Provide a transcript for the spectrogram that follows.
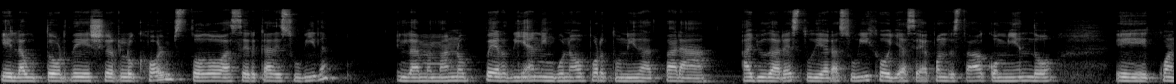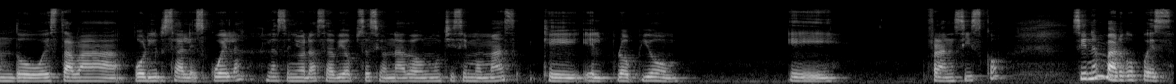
el autor de Sherlock Holmes, todo acerca de su vida. La mamá no perdía ninguna oportunidad para ayudar a estudiar a su hijo, ya sea cuando estaba comiendo eh, cuando estaba por irse a la escuela, la señora se había obsesionado aún muchísimo más que el propio eh, Francisco. Sin embargo, pues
